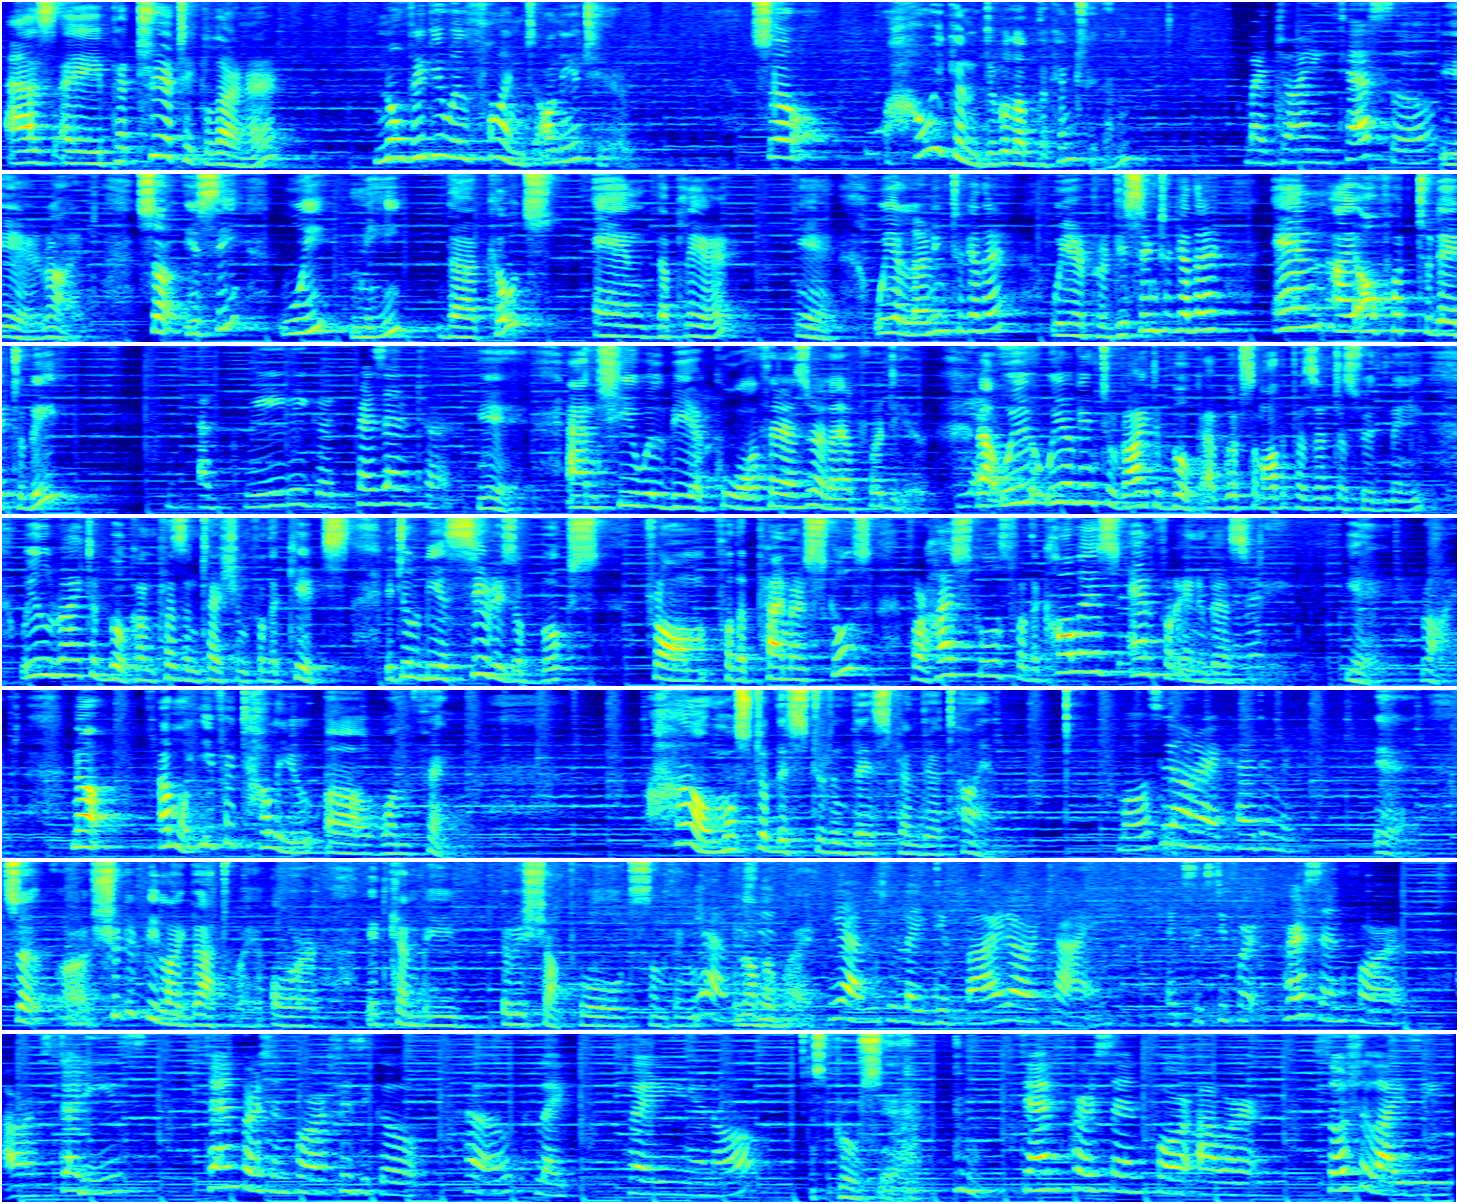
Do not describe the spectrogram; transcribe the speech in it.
as a patriotic learner, no video will find on YouTube. So how we can develop the country then? By joining TESOL, Yeah, right. So you see, we, me, the coach, and the player, yeah, we are learning together, we are producing together, and I offer today to be, a really good presenter. yeah, and she will be a co-author as well. I offered you. Now we, we are going to write a book. I've got some other presenters with me. We'll write a book on presentation for the kids. It will be a series of books from for the primary schools, for high schools, for the college, and for university. Yeah, right. Now, Amoy, if I tell you uh, one thing, how most of the students they spend their time? Mostly on our academic. Yeah. So uh, should it be like that way, or it can be reshuffled something Yeah, we another should, way? Yeah, we should like divide our time. Like 60% for our studies, 10% for our physical health, like playing and all, Sports, yeah. 10% for our socializing,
